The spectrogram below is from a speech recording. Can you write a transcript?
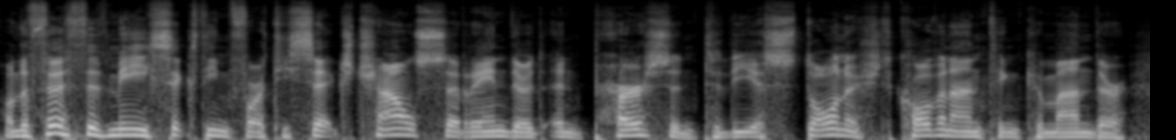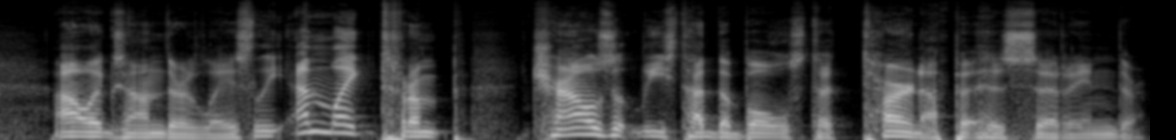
On the 5th of May 1646, Charles surrendered in person to the astonished Covenanting commander Alexander Leslie. Unlike Trump, Charles at least had the balls to turn up at his surrender.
